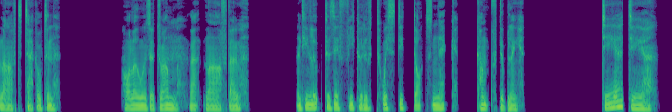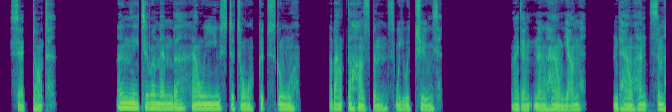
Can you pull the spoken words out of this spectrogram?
laughed Tackleton. Hollow as a drum, that laugh, though. And he looked as if he could have twisted Dot's neck comfortably. Dear, dear, said Dot. Only to remember how we used to talk at school about the husbands we would choose. I don't know how young, and how handsome,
